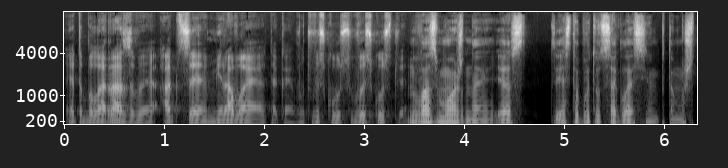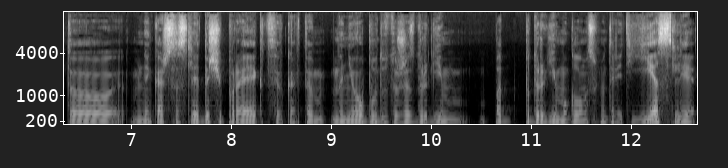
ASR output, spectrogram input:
Это была разовая акция, мировая такая вот в, искус... в искусстве. Ну, возможно. Я я с тобой тут согласен, потому что, мне кажется, следующий проект, как-то на него будут уже с другим, под, по другим углом смотреть. Если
